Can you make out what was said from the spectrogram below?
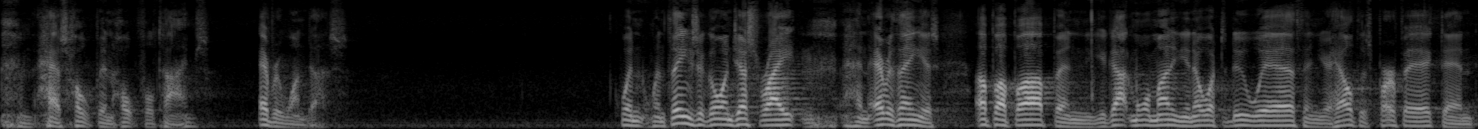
has hope in hopeful times. Everyone does. When, when things are going just right and, and everything is up, up, up, and you got more money and you know what to do with, and your health is perfect, and,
